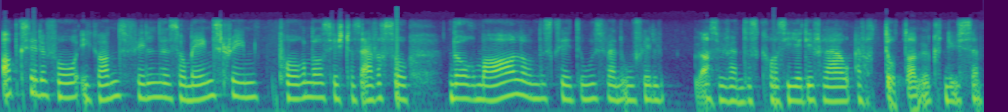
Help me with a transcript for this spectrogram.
Abgesehen davon, in ganz vielen so Mainstream-Pornos ist das einfach so normal und es sieht aus, wenn viel, also wenn das quasi jede Frau einfach total geniessen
